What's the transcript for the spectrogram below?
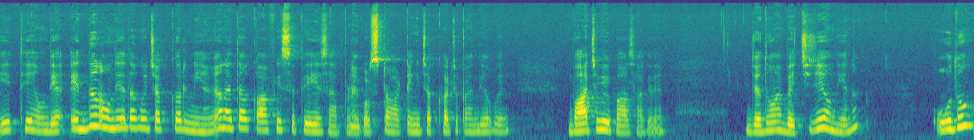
ਇੱਥੇ ਆਉਂਦੀ ਹੈ ਇੱਧਰ ਆਉਂਦੀ ਹੈ ਤਾਂ ਕੋਈ ਚੱਕਰ ਨਹੀਂ ਹੈਗਾ ਨਾ ਤਾਂ ਕਾਫੀ ਸਪੇਸ ਹੈ ਆਪਣੇ ਕੋਲ ਸਟਾਰਟਿੰਗ ਚੱਕਰ ਚ ਪੈਂਦੀ ਹੈ ਕੋਈ। ਬਾਅਦ ਚ ਵੀ ਪਾ ਸਕਦੇ ਜਦੋਂ ਇਹ ਵਿੱਚ ਜੇ ਆਉਂਦੀ ਹੈ ਨਾ, ਉਦੋਂ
